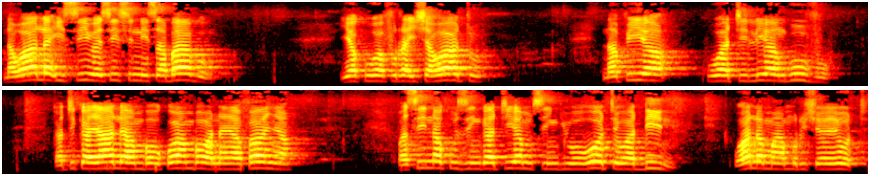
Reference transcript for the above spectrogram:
na wala isiwe sisi ni sababu ya kuwafurahisha watu na pia kuatilia nguvu katika yale ambao kwamba wanayafanya pasina kuzingatia msingi wowote wa dini wala maamrisho yoyote.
